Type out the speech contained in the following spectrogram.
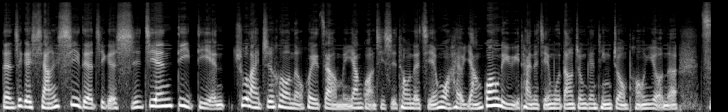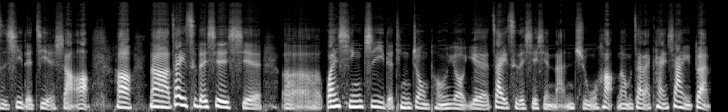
等这个详细的这个时间地点出来之后呢，会在我们央广即时通的节目，还有阳光鲤鱼潭的节目当中，跟听众朋友呢仔细的介绍啊。好，那再一次的谢谢呃呃关心之意的听众朋友，也再一次的谢谢男主。好，那我们再来看下一段。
